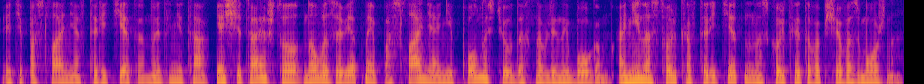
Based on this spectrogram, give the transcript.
эти послания авторитета, но это не так. Я считаю, что новозаветные послания, они полностью вдохновлены Богом. Они настолько авторитетны, насколько это вообще возможно.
